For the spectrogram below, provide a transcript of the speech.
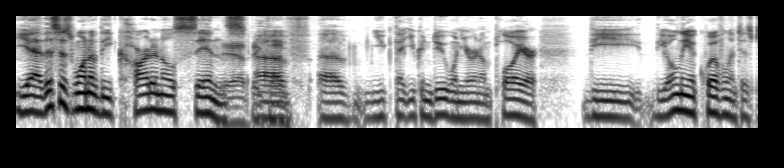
Yeah, this is one of the cardinal sins Yeah, of, of you, that you can do when you're an employer. The the only equivalent is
